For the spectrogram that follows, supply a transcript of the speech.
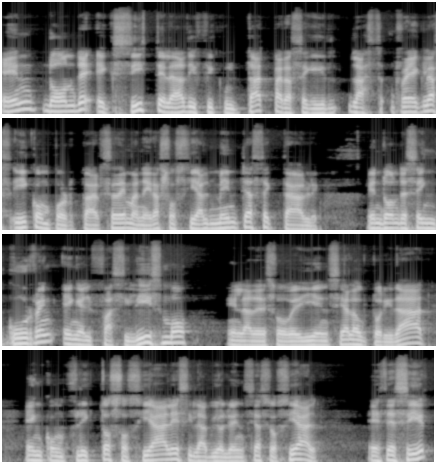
en donde existe la dificultad para seguir las reglas y comportarse de manera socialmente aceptable, en donde se incurren en el facilismo, en la desobediencia a la autoridad, en conflictos sociales y la violencia social, es decir,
